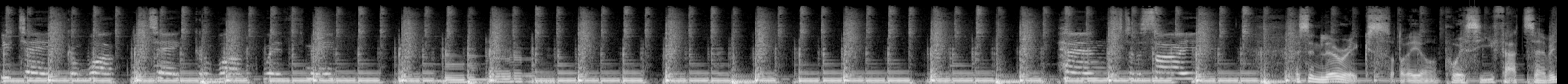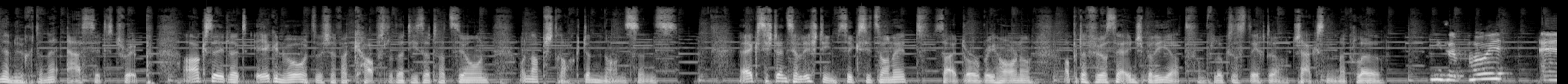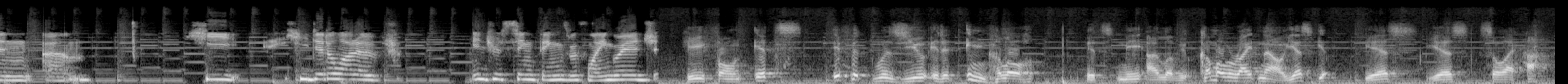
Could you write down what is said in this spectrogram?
You take a walk, you take a walk with me. Es sind Lyrics oder eher Poesiefetzen wie ein nüchterner Acid-Trip, angesiedelt irgendwo zwischen verkapselter Dissertation und abstraktem Nonsens. Eine Existenzialistin sei sie zwar nicht, sagt Aubrey Horner, aber dafür sehr inspiriert vom Fluxusdichter Jackson McClough. he's a poet and um, he he did a lot of interesting things with language He phoned it's if it was you it'd ing hello it's me I love you. Come over right now. Yes yes yes so I ha.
